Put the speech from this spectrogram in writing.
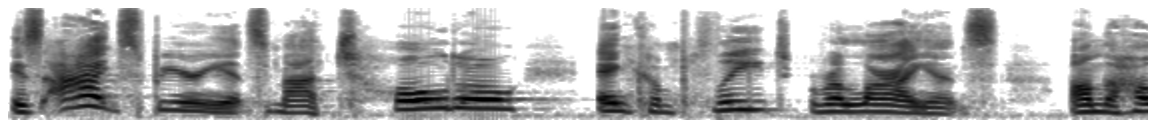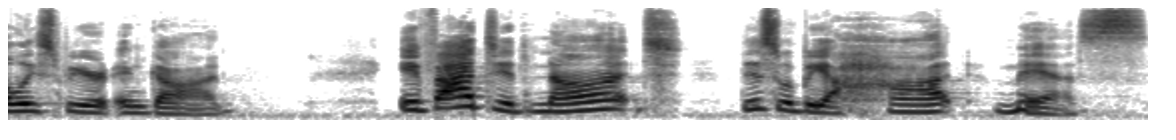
is I experience my total and complete reliance on the Holy Spirit and God. If I did not, this would be a hot mess.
